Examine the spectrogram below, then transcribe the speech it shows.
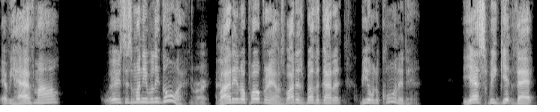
every half mile. Where's this money really going? Right. Why there no programs? Why does brother gotta be on the corner then? Yes, we get that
